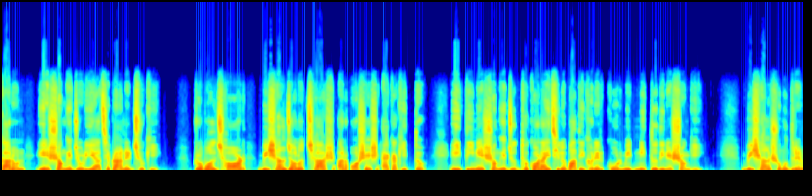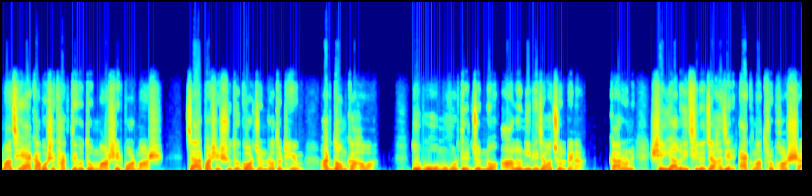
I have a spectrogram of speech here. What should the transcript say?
কারণ এর সঙ্গে জড়িয়ে আছে প্রাণের ঝুঁকি। প্রবল ঝড়, বিশাল জলোচ্ছ্বাস আর অশেষ একাকিত্ব, এই তিনের সঙ্গে যুদ্ধ করাই ছিল বাতিঘরের কর্মীর নিত্যদিনের সঙ্গী। বিশাল সমুদ্রের মাঝে একা বসে থাকতে হতো মাসের পর মাস। চারপাশে শুধু গর্জনরত ঢেউ আর দমকা হাওয়া। তবুও মুহূর্তের জন্য আলো নিভে যাওয়া চলবে না, কারণ সেই আলোই ছিল জাহাজের একমাত্র ভরসা।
